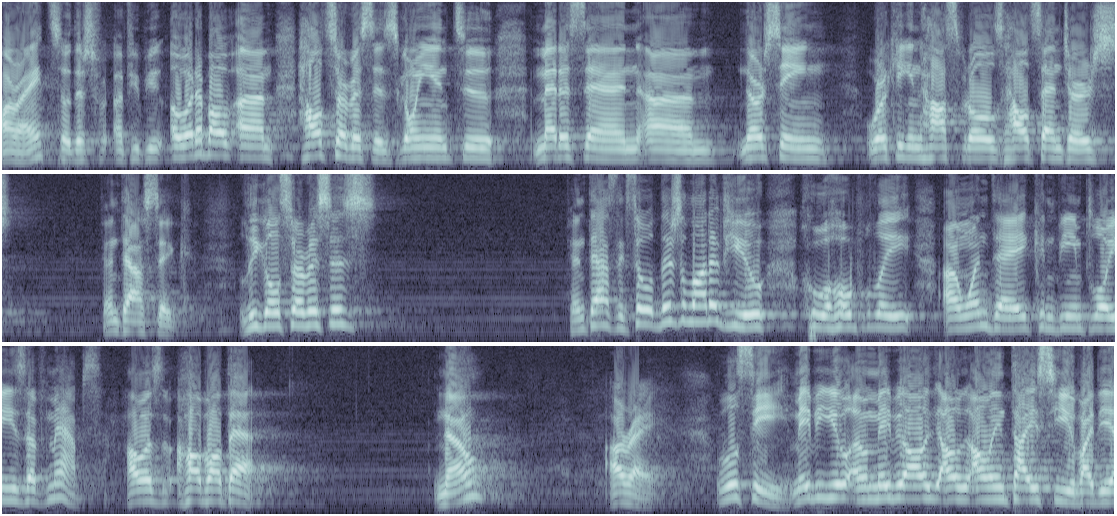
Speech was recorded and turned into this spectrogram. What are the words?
All right, so there's a few people. Oh, what about um, health services, going into medicine, um, nursing, working in hospitals, health centers? Fantastic. Legal services? Fantastic. So there's a lot of you who hopefully uh, one day can be employees of MAPS. How, is, how about that? No? All right. We'll see. Maybe you, uh, maybe I'll, I'll, I'll, entice you by the,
